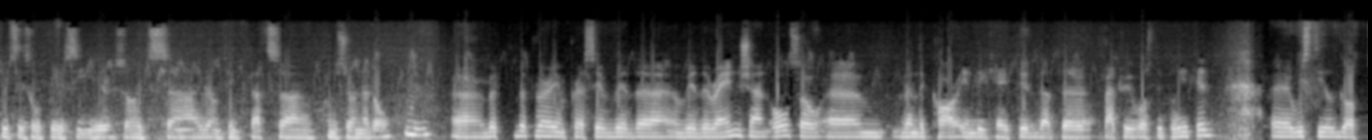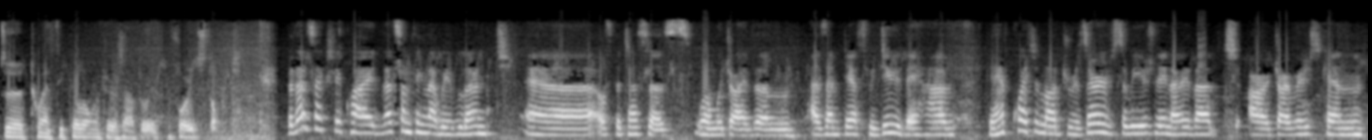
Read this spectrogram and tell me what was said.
this is what we see here, so it's I don't think that's a concern at all. Mm. But very impressive with with the range and also um, when the car indicated that the battery was depleted, we still got 20 20 kilometers out of it before it stopped. But that's actually quite, that's something that we've learned uh, of the Teslas when we drive them as empty as we do. They have, they have quite a large reserve, so we usually know that our drivers can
